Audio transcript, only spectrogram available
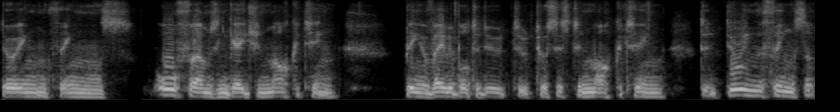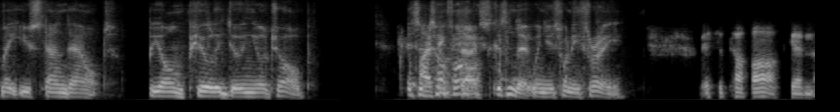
doing things. All firms engage in marketing being available to do to, to assist in marketing, to doing the things that make you stand out beyond purely doing your job. It's a I tough ask, so. isn't it, when you're 23? It's a tough ask, and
